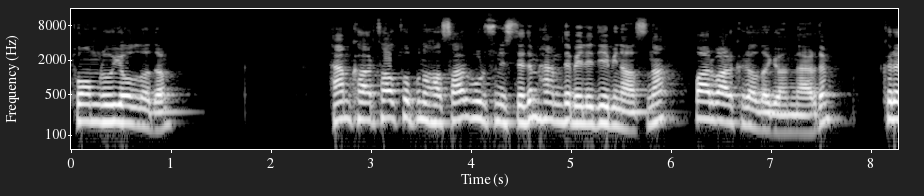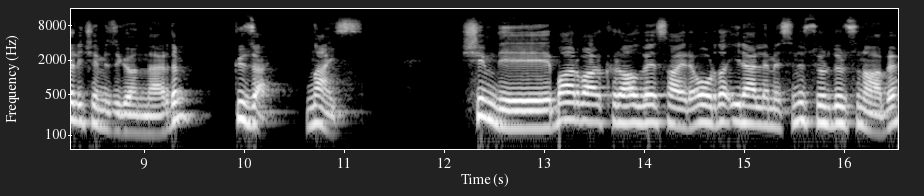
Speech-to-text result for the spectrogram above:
Tomruğu yolladım. Hem kartal topunu hasar vursun istedim hem de belediye binasına barbar kralı da gönderdim. Kraliçemizi gönderdim. Güzel. Nice. Şimdi barbar kral vesaire orada ilerlemesini sürdürsün abi.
